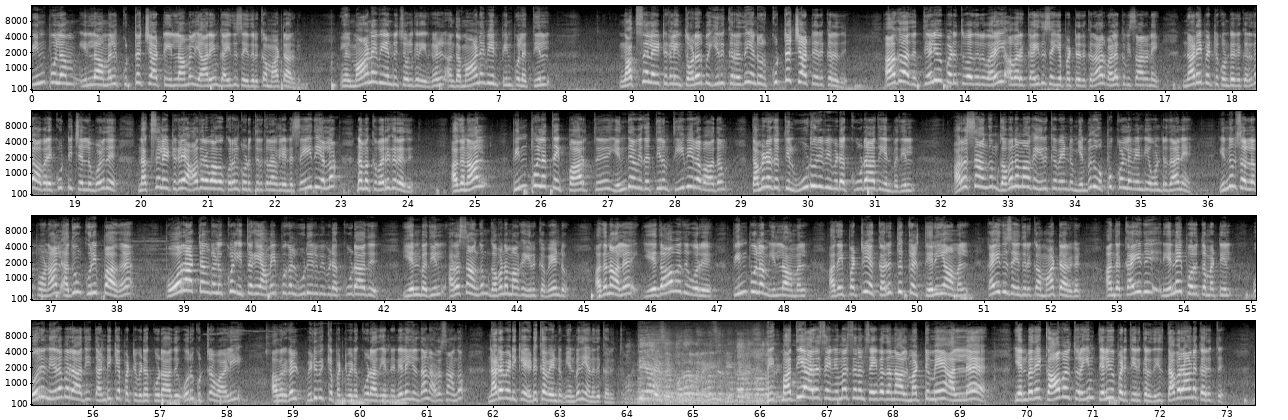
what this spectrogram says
பின்புலம் இல்லாமல் குற்றச்சாட்டு இல்லாமல் யாரையும் கைது செய்திருக்க மாட்டார்கள். நீங்கள் மாணவி என்று சொல்கிறீர்கள் அந்த மாணவியின் பின்புலத்தில் நக்சலைட்டுகளின் தொடர்பு இருக்கிறது என்ற ஒரு குற்றச்சாட்டு இருக்கிறது. ஆக அது தெளிவுபடுத்துவது வரை அவர் கைது செய்யப்பட்டிருக்கிறார். வழக்கு விசாரணை நடைபெற்று கொண்டிருக்கிறது. அவரை கூட்டிச் செல்லும் பொழுது நக்சலைட்டுகளை ஆதரவாக குரல் கொடுத்திருக்கிறார்கள் என்ற செய்தியெல்லாம் நமக்கு வருகிறது. அதனால் பின்புலத்தை பார்த்து எந்த விதத்திலும் தீவிரவாதம் தமிழகத்தில் ஊடுருவிவிடக் கூடாது என்பதில் அரசாங்கம் கவனமாக இருக்க வேண்டும் என்பது ஒப்புக்கொள்ள வேண்டிய ஒன்றுதானே. இன்னும் சொல்லப்போனால் அதுவும் குறிப்பாக போராட்டங்களுக்குள் இத்தகைய அமைப்புகள் ஊடுருவிவிடக்கூடாது என்பதில் அரசாங்கம் கவனமாக இருக்க வேண்டும். அதனால் ஏதாவது ஒரு பின்புலம் இல்லாமல் அதை பற்றிய கருத்துக்கள் தெரியாமல் கைது செய்திருக்க மாட்டார்கள். அந்த கைது என்னை பொறுத்த மட்டில் ஒரு நிரபராதி தண்டிக்கப்பட்டு விடக்கூடாது ஒரு குற்றவாளி அவர்கள் விடுவிக்கப்பட்டு விடக்கூடாது என்ற நிலையில் தான் அரசாங்கம் நடவடிக்கை எடுக்க வேண்டும் என்பது எனது கருத்து. மத்திய அரசை மத்திய அரசை விமர்சனம் செய்வதனால் மட்டுமே அல்ல என்பதை காவல்துறையும் தெளிவுபடுத்தி இருக்கிறது இது தவறான கருத்து.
